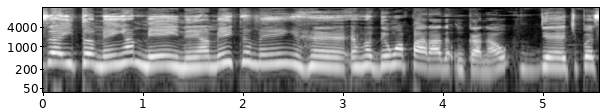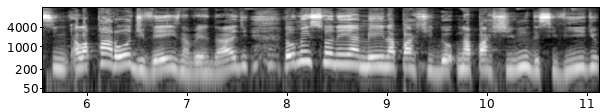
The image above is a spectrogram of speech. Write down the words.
Temos aí também a May, né? A May também, é, ela deu uma parada, um canal, é, tipo assim, ela parou de vez, na verdade. Eu mencionei a May na parte, do, na parte 1 desse vídeo,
